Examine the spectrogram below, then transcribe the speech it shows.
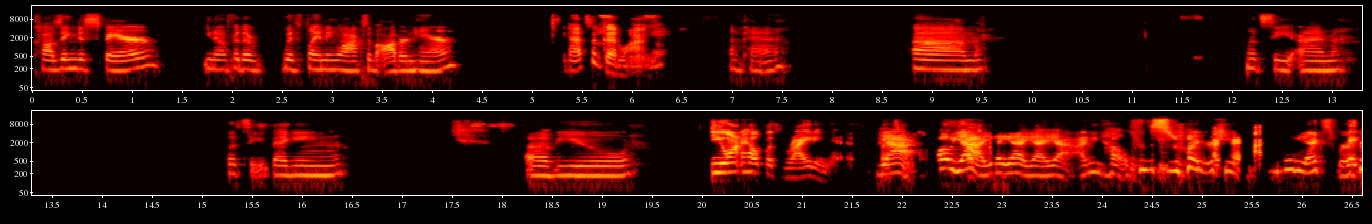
causing despair, you know, for the with flaming locks of auburn hair. That's a good one. Okay. Um let's see. I'm let's see, begging of you. Do you want help with writing it? That's yeah. Oh yeah, Okay. yeah, yeah, yeah, yeah. I need help. this is why you're Okay. here. You're the expert. Take-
